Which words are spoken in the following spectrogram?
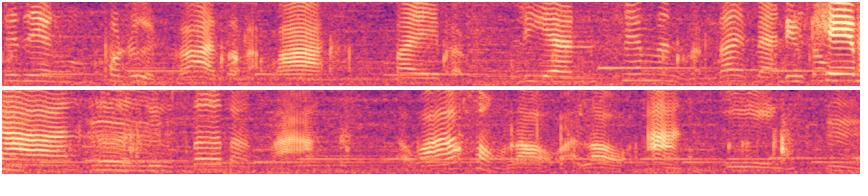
จริงๆคนอื่นก็อาจจะแบบว่าไปแบบเรียนให้มันแบบได้แบรนด์ดิวที่ต้เข้อมงการเอออืมติวเตอร์ต่างๆ แต่ว่าของเราอะเราอ่านเอง อืม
